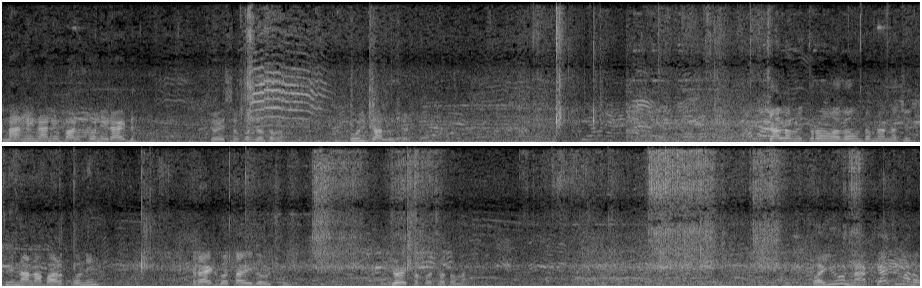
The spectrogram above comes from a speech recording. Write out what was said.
નાની નાની બાળકોની રાઈડ જોઈ શકો છો તમે. ફૂલ ચાલુ છે. ચાલો મિત્રો, હવે હું તમને નજીકથી નાના બાળકોની રાઈડ બતાવી દઉં છું. જોઈ શકો છો તમે. ભાઈઓ, નાખ્યા જ મારો.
